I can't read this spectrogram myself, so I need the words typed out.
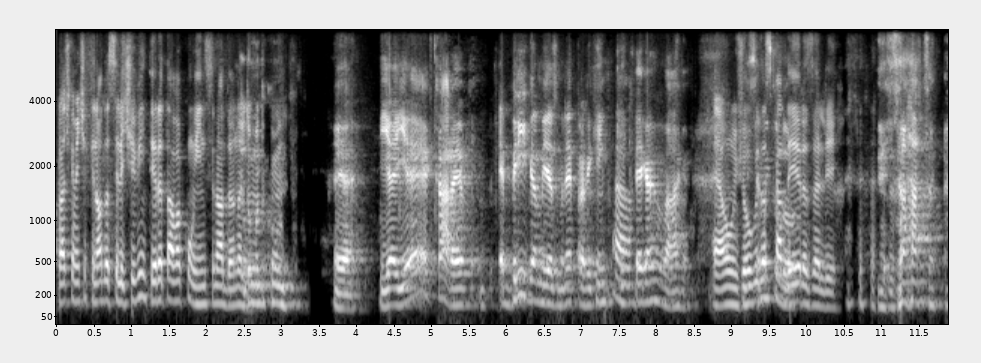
praticamente a final da seletiva inteira estava com índice nadando Todo ali. Todo mundo com. É. E aí é, cara, é, é briga mesmo, né? Para ver quem, é. quem, pega a vaga. É um jogo é das cadeiras louco. ali. Exato.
